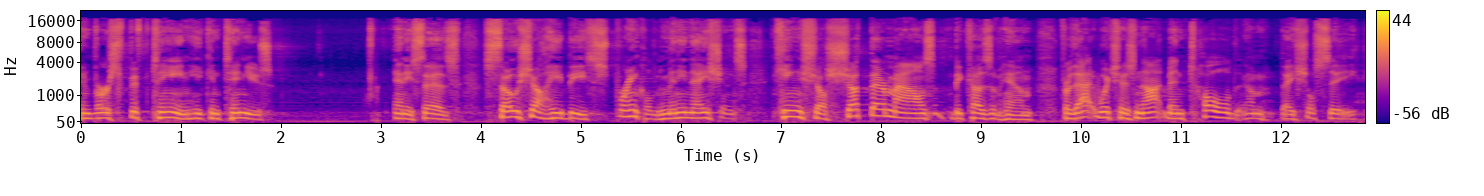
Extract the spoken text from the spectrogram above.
In verse 15, he continues and he says, So shall he be sprinkled many nations. Kings shall shut their mouths because of him. For that which has not been told them, they shall see.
